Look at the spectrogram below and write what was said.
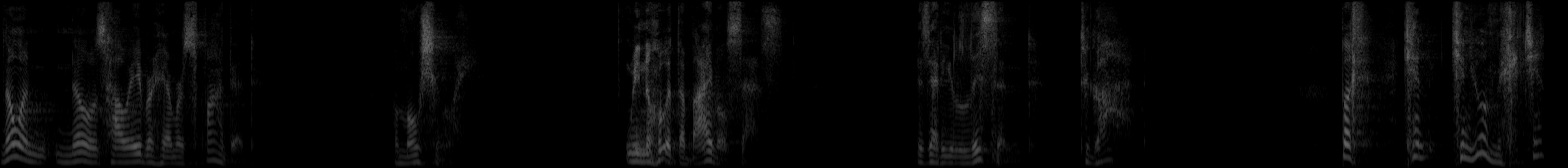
No one knows how Abraham responded emotionally. We know what the Bible says is that he listened to God. But can, can you imagine?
